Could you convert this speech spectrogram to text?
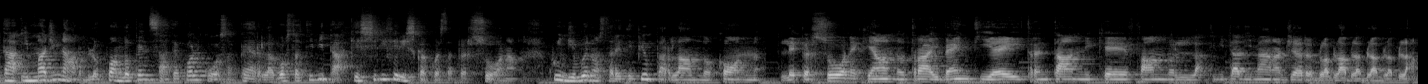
da immaginarvelo quando pensate a qualcosa per la vostra attività che si riferisca a questa persona. Quindi voi non starete più parlando con le persone che hanno tra i 20 e i 30 anni che fanno l'attività di manager, bla bla bla bla bla bla,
